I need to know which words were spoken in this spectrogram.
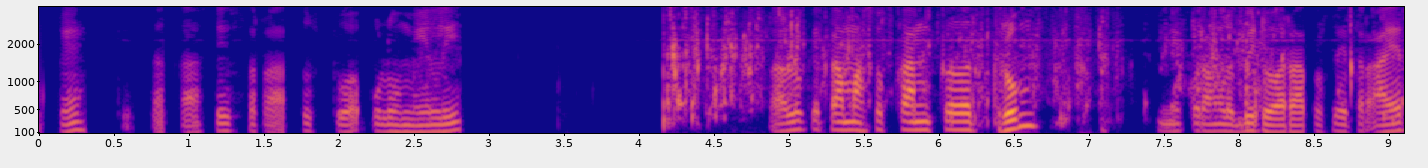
Oke kita kasih 120 mili. Lalu kita masukkan ke drum. Ini kurang lebih 200 liter air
